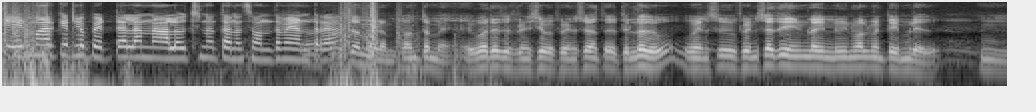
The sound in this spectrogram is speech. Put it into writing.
షేర్ మార్కెట్లో పెట్టాలన్న ఆలోచన తన సొంతమే అంటారా? సొంతం మేడం సొంతమే. ఎవరైతే ఫ్రెండ్షిప్ ఫ్రెండ్స్ అయితే తెలియదు ఫ్రెండ్స్ ఫ్రెండ్స్ అయితే ఏం ఇన్వాల్వ్మెంట్ ఏం లేదు. ఉమ్.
